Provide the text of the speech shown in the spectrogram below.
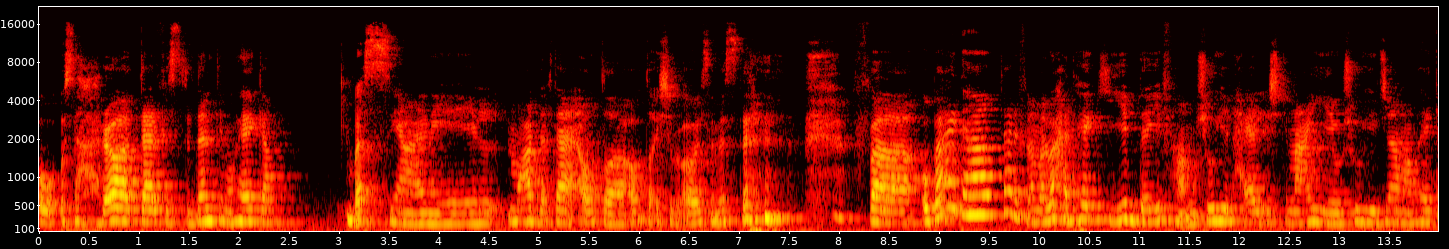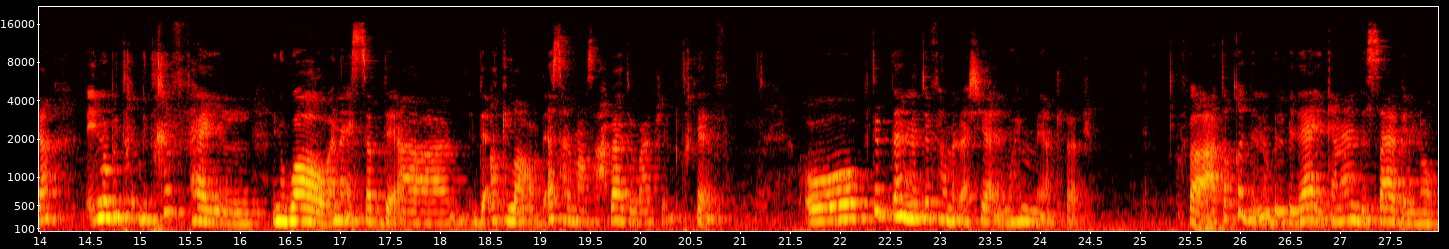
وسهرات تعرف استودنتم وهيك بس يعني المعدل تاعي أوطى أوطى شيء بأول سمستر. ف وبعدها بتعرف لما الواحد هيك يبدأ يفهم شو هي الحياة الاجتماعية وشو هي الجامعة وهيك إنه بتخف هاي ال... إنه wow أنا هسه بدي بدي أطلع بدي أسهر مع صاحباتي وبعرف شو بتخف. وبتبدأ إنه تفهم الأشياء المهمة أكثر. فأعتقد إنه بالبداية كان عندي صعب إنه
